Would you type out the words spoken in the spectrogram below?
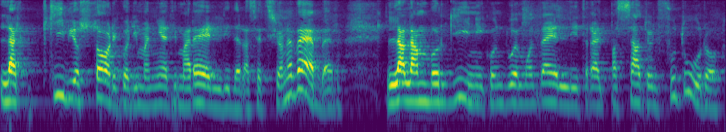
l'archivio storico di Magneti Marelli della sezione Weber, la Lamborghini con due modelli tra il passato e il futuro,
